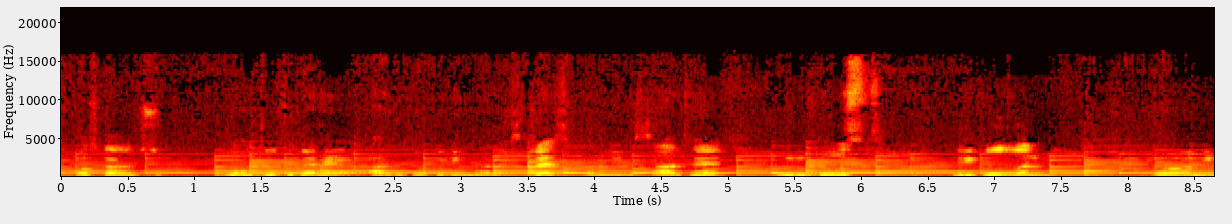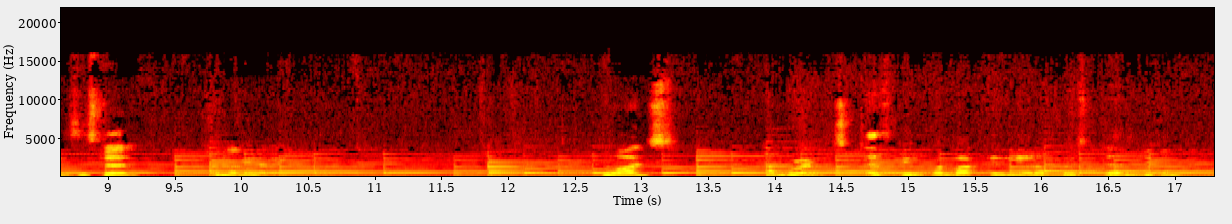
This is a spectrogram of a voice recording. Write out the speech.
फ़र्स्ट पॉडकास्ट लॉन्च हो चुका है आज का टॉपिक है हमारा स्ट्रेस और मेरे साथ हैं मेरी दोस्त, मेरी क्लोज वन और मेरी सिस्टर सोनाली नारायण। तो आज हम थोड़ा स्ट्रेस के ऊपर बात करेंगे और आपका स्ट्रेस भी कम करेंगे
